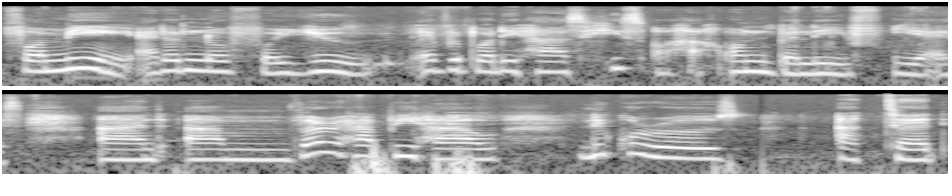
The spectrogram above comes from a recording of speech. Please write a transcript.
For me i don't know for you everybody has his or her own belief yes. And i'm very happy how Liquorose acted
